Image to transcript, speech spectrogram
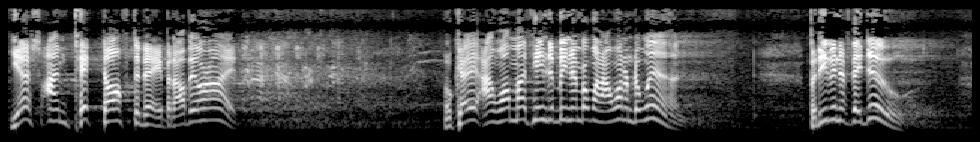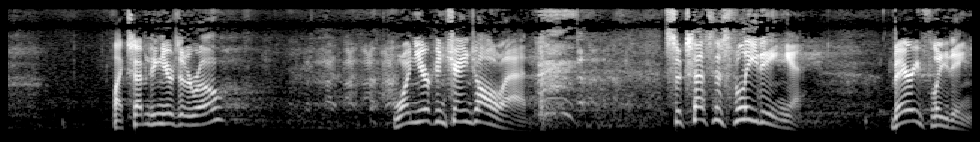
Yes, I'm ticked off today, but I'll be all right. Okay? I want my team to be number one. I want them to win. But even if they do, like 17 years in a row, one year can change all that. Success is fleeting, very fleeting.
